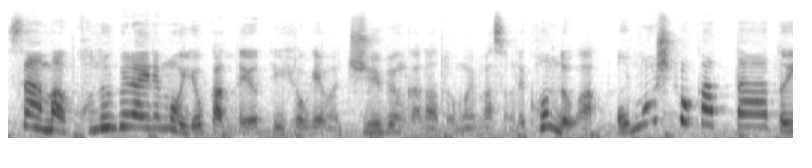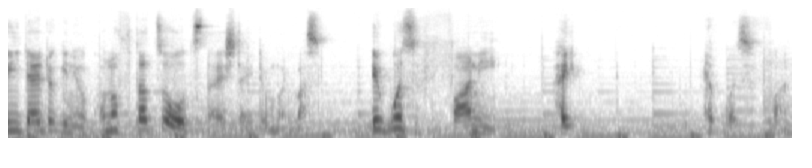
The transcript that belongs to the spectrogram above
さあまあこのぐらいでもう良かったよっていう表現は十分かなと思いますので今度は面白かったと言いたい時にはこの2つをお伝えしたいと思います It was funny はい It was funny.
